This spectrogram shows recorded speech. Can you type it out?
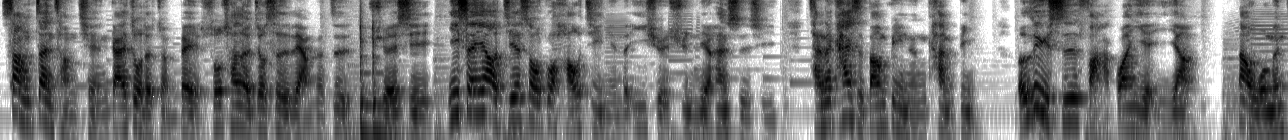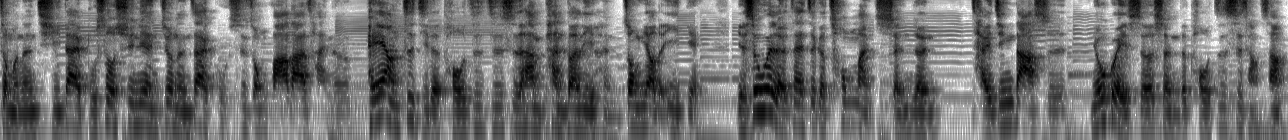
上战场前该做的准备，说穿了就是两个字：学习。医生要接受过好几年的医学训练和实习，才能开始帮病人看病。而律师、法官也一样。那我们怎么能期待不受训练就能在股市中发大财呢？培养自己的投资知识和判断力很重要的一点，也是为了在这个充满神人。财经大师牛鬼蛇神的投资市场上，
